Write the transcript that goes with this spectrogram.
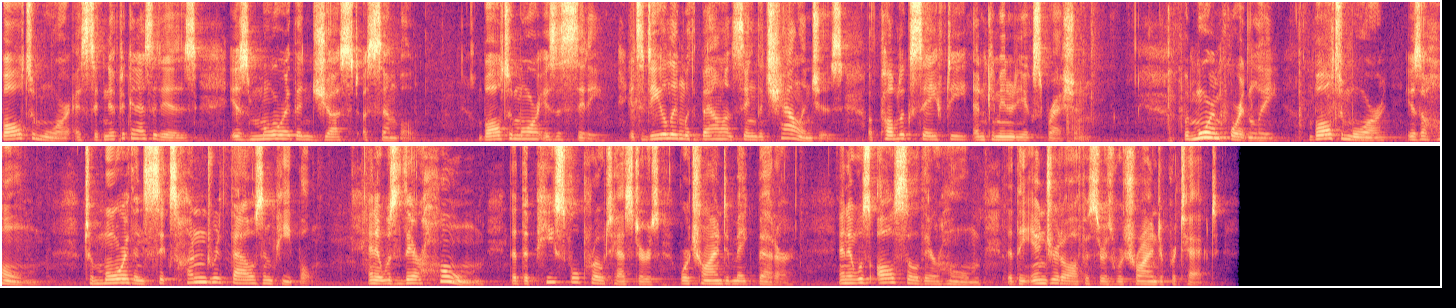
Baltimore, as significant as it is, is more than just a symbol. Baltimore is a city. It's dealing with balancing the challenges of public safety and community expression. But more importantly, Baltimore is a home to more than 600,000 people, and it was their home that the peaceful protesters were trying to make better. And it was also their home that the injured officers were trying to protect.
